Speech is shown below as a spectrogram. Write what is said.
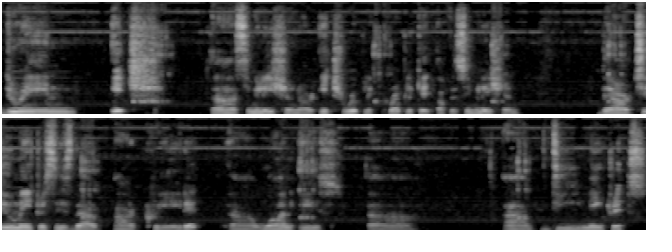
during each uh, simulation or each repli replicate of the simulation there are two matrices that are created. Uh, one is uh, a D matrix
